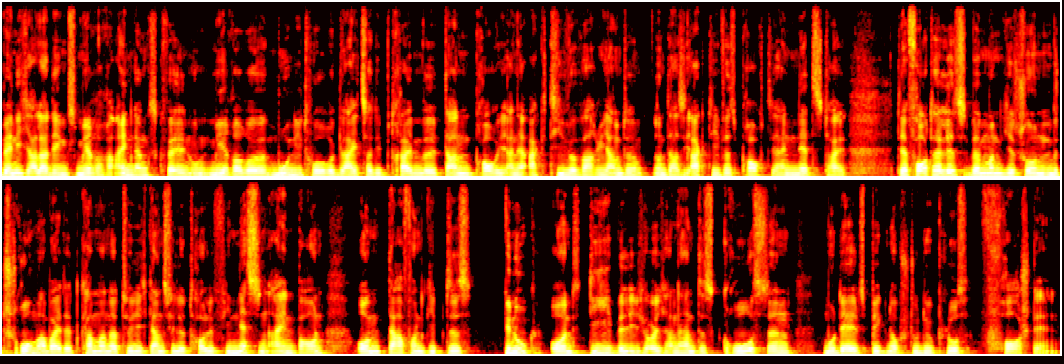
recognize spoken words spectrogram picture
Wenn ich allerdings mehrere Eingangsquellen und mehrere Monitore gleichzeitig betreiben will, dann brauche ich eine aktive Variante und da sie aktiv ist, braucht sie ein Netzteil. Der Vorteil ist, wenn man hier schon mit Strom arbeitet, kann man natürlich ganz viele tolle Finessen einbauen und davon gibt es genug. Und die will ich euch anhand des großen Modells Big Knob Studio Plus vorstellen.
